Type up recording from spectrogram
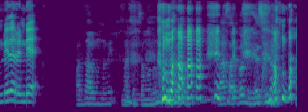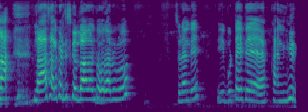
ఉండేదే రెండే. నా సరికొడు నేను వేసుకున్నా. అబ్బా, నా సలకొట్టు తీసుకొని రాదంటావురా నువ్వు? చూడండి ఈ బుట్ట అయితే కనిగిరి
